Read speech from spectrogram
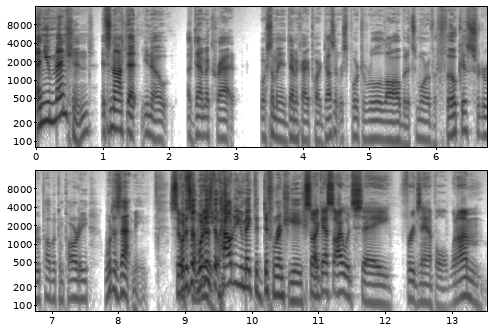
And you mentioned it's not that you know a Democrat or somebody in the Democratic Party doesn't support the rule of law, but it's more of a focus for the Republican Party. What does that mean? So what is it? What is me- the? How do you make the differentiation? So I guess I would say, for example, when I'm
